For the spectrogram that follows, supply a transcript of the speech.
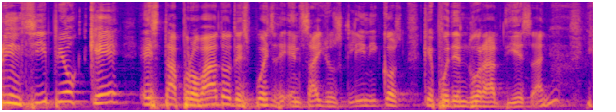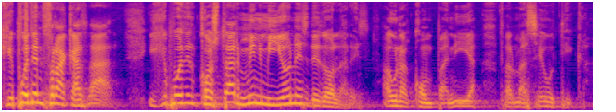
principio que está probado después de ensayos clínicos que pueden durar 10 años y que pueden fracasar y que pueden costar mil millones de dólares a una compañía farmacéutica.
